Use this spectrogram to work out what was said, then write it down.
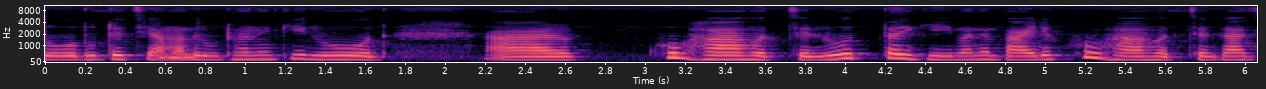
রোদ উঠেছে, আমাদের উঠানে কি রোদ। আর খুব হাওয়া হচ্ছে, রোদটাই কি? মানে বাইরে খুব হাওয়া হচ্ছে, গাছ,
